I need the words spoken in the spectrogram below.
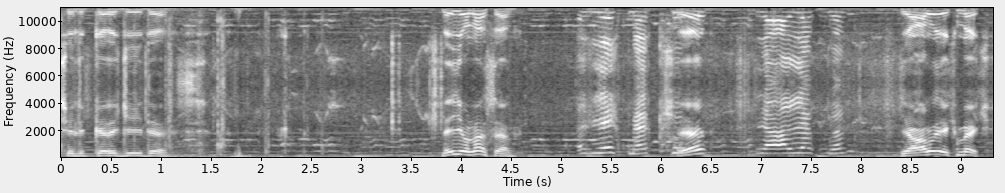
Çelikleri giydi. Ne yiyorsun lan sen? Ekmek, He? yağlı ekmek, Yağlı ekmek.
